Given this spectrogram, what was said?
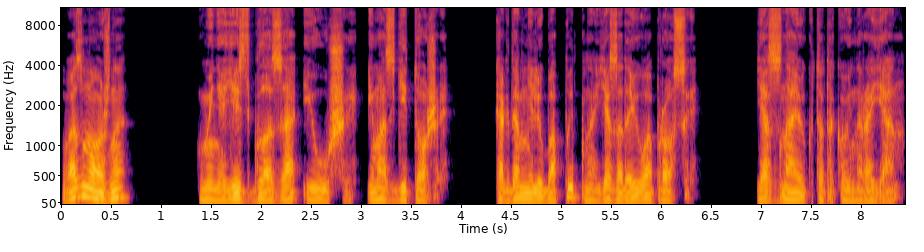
Возможно. У меня есть глаза и уши, и мозги тоже. Когда мне любопытно, я задаю вопросы. Я знаю, кто такой Нараян.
